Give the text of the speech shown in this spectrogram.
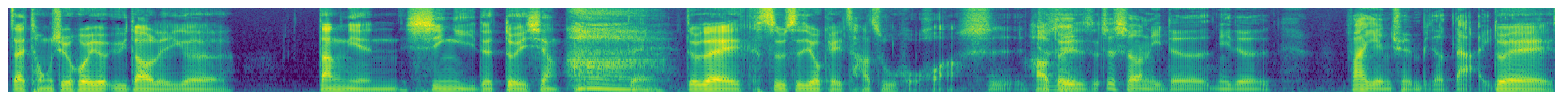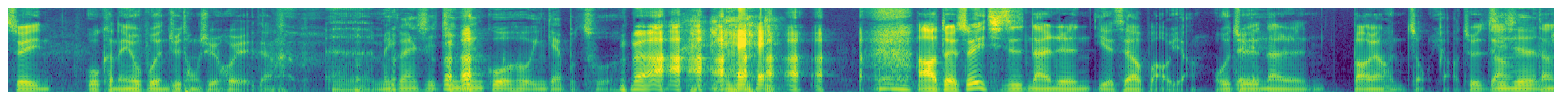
在同学会又遇到了一个当年心仪的对象，对，对不对？是不是又可以擦出火花？是好就是对这时候你的你的发言权比较大一点。对，所以我可能又不能去同学会了这样。呃，没关系，今天过后应该不错。啊，对，所以其实男人也是要保养，我觉得男人保养很重要，就是这样很当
